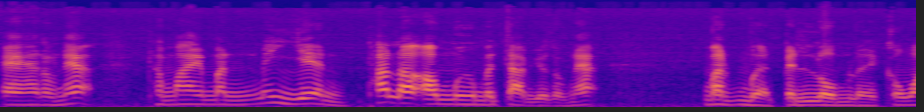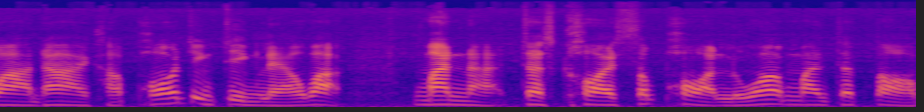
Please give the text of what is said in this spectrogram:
แอร์ตรงเนี้ยทำไมมันไม่เย็น ถ้าเราเอามือมาจับอยู่ตรงเนี้ยมันเหมือนเป็นลมเลยก็ว่าได้ครับ เพราะจริง ๆ แล้วอะมันอะจะคอยซัพพอร์ตหรือว่ามันจะตอบ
